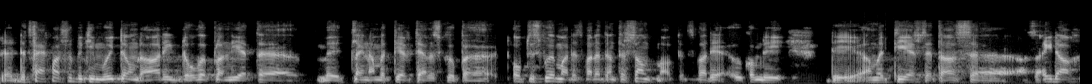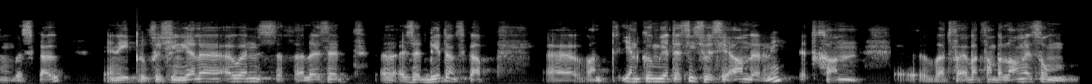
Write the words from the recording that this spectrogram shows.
Dit verg maar so 'n bietjie moeite om daardie dowwe planete met klein amateur teleskope op te spoor, maar dis wat dit interessant maak. Dit is wat die hoekom die die amateurs dit as 'n uh, as 'n uitdaging beskou en die professionele ouens, hulle is dit uh, is dit wetenskap uh want een komeet is nie soos die ander nie. Dit gaan uh, wat wat van belang is om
